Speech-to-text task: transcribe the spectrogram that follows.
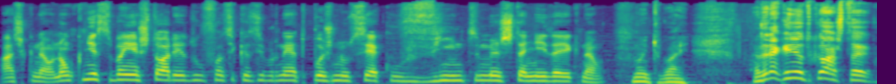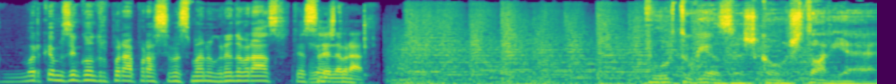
acho que não. Não conheço bem a história do Fonseca Cibernet depois no século XX, mas tenho a ideia que não. Muito bem. André Canhoto Costa, marcamos encontro para a próxima semana. Um grande abraço. Até um sexta. grande abraço. Portuguesas com História.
